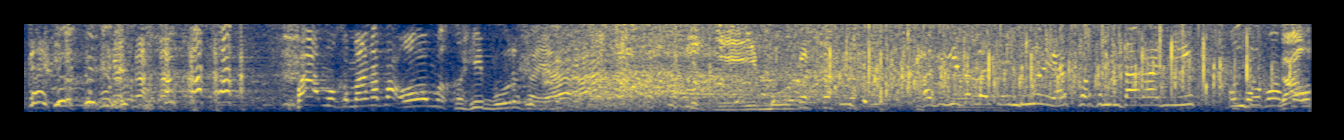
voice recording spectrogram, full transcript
kehibur. Pak mau ke mana Pak? Oh mau kehibur saya. Kehibur. Oke kita bacain dulu ya skor sementara nih untuk Koko.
